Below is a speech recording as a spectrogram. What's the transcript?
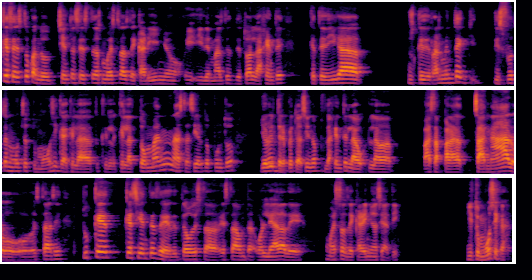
qué es esto cuando sientes estas muestras de cariño y, y demás de, de toda la gente que te diga, pues que realmente disfrutan mucho tu música, que la, que la, que la toman hasta cierto punto? Yo lo interpreto así, ¿no? Pues la gente la, la hasta para sanar o, o está así. ¿Tú qué, qué sientes de, de toda esta, esta oleada de muestras de cariño hacia ti? Y tu música.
